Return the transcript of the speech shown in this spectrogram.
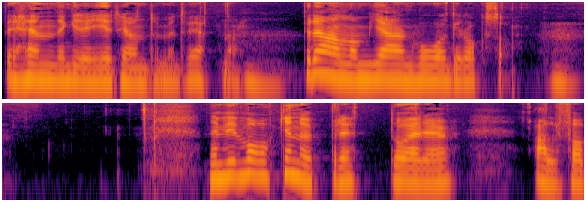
det händer grejer i undermedvetna. Mm. För det handlar om hjärnvågor också. Mm. När vi vaknar upprätt, då är det alfa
